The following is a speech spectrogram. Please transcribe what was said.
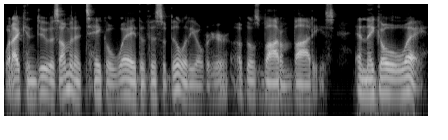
what I can do is I'm going to take away the visibility over here of those bottom bodies, and they go away.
